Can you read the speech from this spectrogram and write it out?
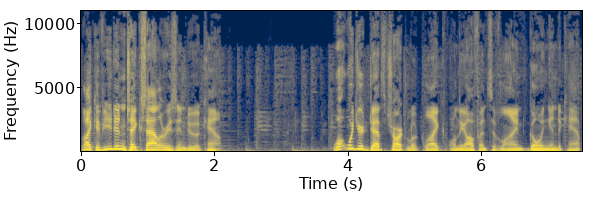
Like if you didn't take salaries into account, what would your depth chart look like on the offensive line going into camp?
